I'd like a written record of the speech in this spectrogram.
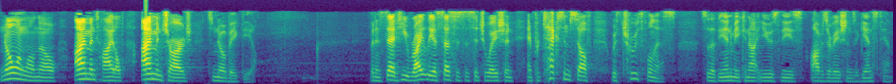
No one will know. I'm entitled. I'm in charge. It's no big deal. But instead, he rightly assesses the situation and protects himself with truthfulness so that the enemy cannot use these observations against him.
